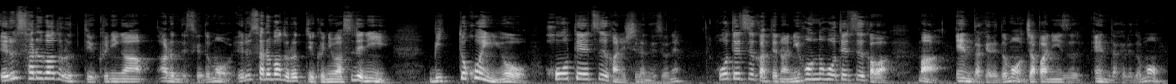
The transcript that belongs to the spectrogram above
エルサルバドルっていう国があるんですけども、エルサルバドルっていう国はすでにビットコインを法定通貨にしてるんですよね。法定通貨っていうのは日本の法定通貨は、まあ、円だけれども、ジャパニーズ円だけれども、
